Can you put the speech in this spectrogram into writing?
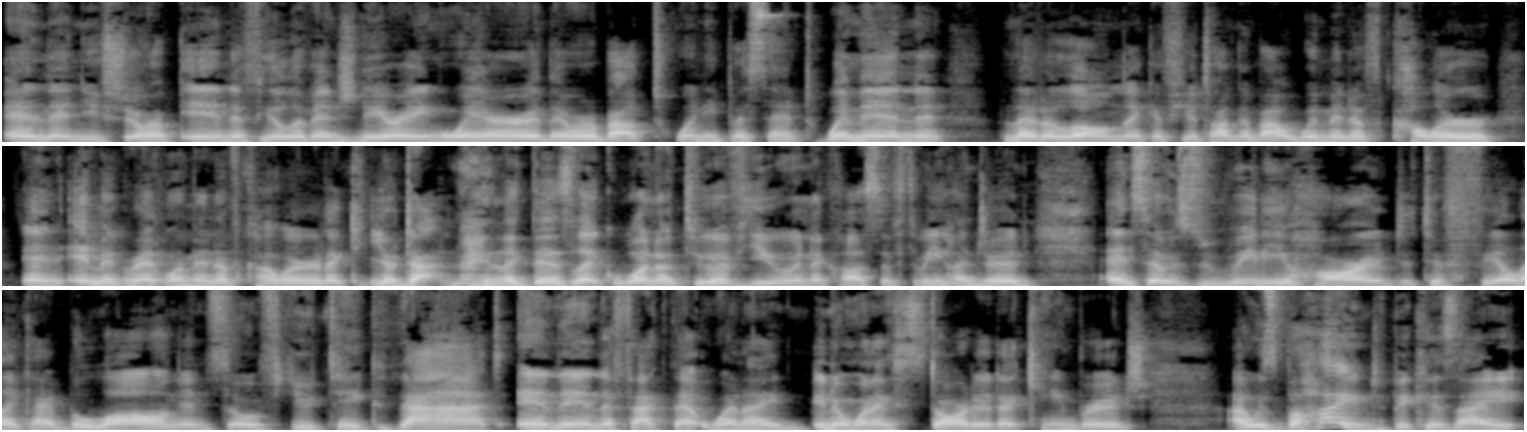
And then you show up in a field of engineering where there were about 20% women, let alone like if you're talking about women of color and immigrant women of color, like you're done, right? Like there's like one or two of you in a class of 300. And so it's really hard to feel like I belong. And so if you take that and then the fact that when I, you know, when I started at Cambridge, I was behind because I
